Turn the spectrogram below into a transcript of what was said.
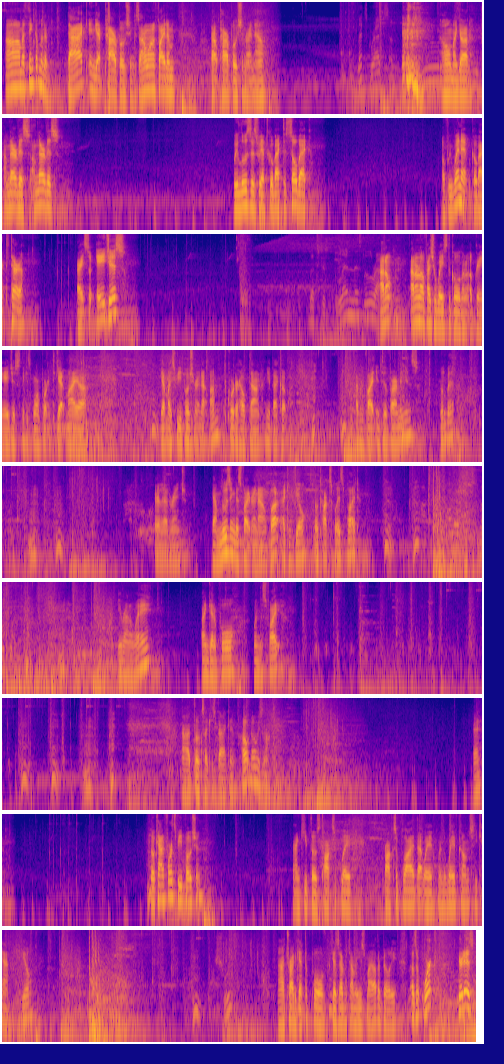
Um, I think I'm gonna back and get power potion because I don't want to fight him without power potion right now. Let's grab some. Oh my god, I'm nervous. I'm nervous. we lose this, we have to go back to Sobek. If we win it, we go back to Terra. Alright, so Aegis. Let's just blend this little I don't I don't know if I should waste the gold on upgrading Aegis. I think it's more important to get my uh get my speed potion right now. I'm quarter health down. I need to back up. Have him fight into the fire minions a little bit. Barely out of range. Yeah, I'm losing this fight right now, but I can heal. No Toxic Blades applied. He ran away. I can get a pull, win this fight. Uh, it looks like he's back in. Oh, no, he's not. Okay. Still can't afford speed potion. Try and keep those toxic blade procs applied. That way, when the wave comes, he can't heal. I try to get the pull because every time I use my other ability, doesn't work. Here it is.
